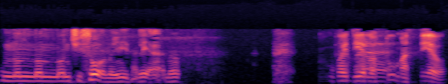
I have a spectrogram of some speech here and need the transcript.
non, non- non ci sono in italiano. Vuoi dirlo Eh. tu Matteo?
